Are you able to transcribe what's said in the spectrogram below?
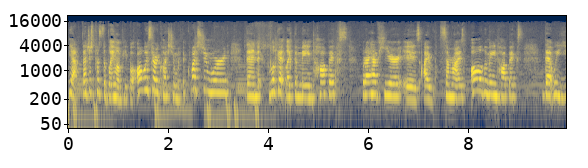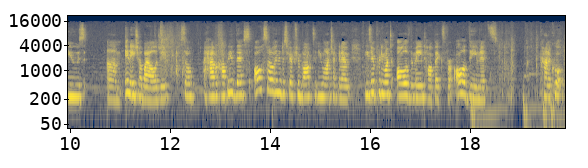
yeah, that just puts the blame on people. Always start a question with a question word, then look at like the main topics. What I have here is I summarized all the main topics that we use um, in HL biology. So I have a copy of this also in the description box if you want to check it out. These are pretty much all of the main topics for all of the units. Kind of cool.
